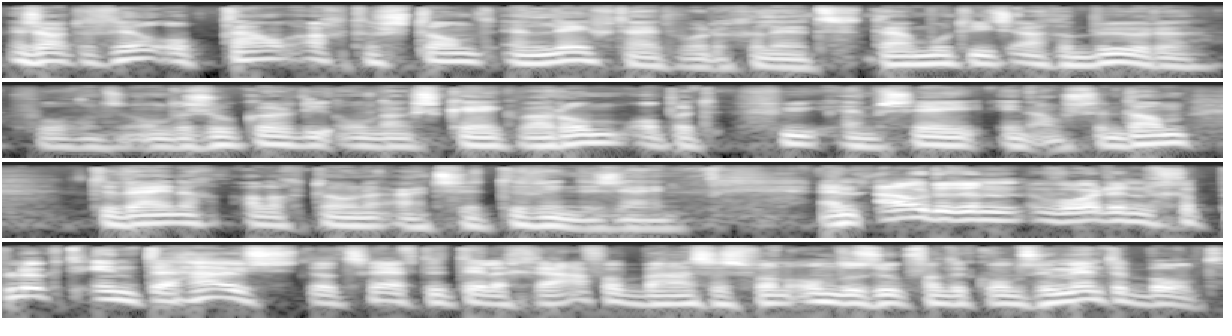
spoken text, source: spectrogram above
Er zou te veel op taalachterstand en leeftijd worden gelet. Daar moet iets aan gebeuren, volgens een onderzoeker... die onlangs keek waarom op het VUMC in Amsterdam te weinig allochtone artsen te vinden zijn. En ouderen worden geplukt in tehuis. Dat schrijft de Telegraaf op basis van onderzoek van de Consumentenbond.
